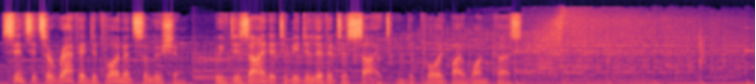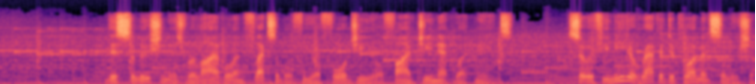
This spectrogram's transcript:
Since it's a rapid deployment solution, we've designed it to be delivered to site and deployed by one person. This solution is reliable and flexible for your 4G or 5G network needs. So if you need a rapid deployment solution,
